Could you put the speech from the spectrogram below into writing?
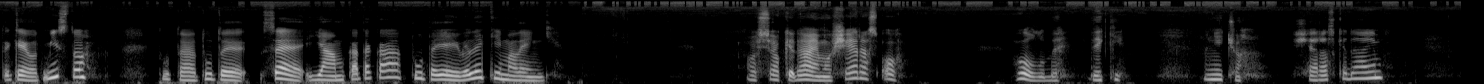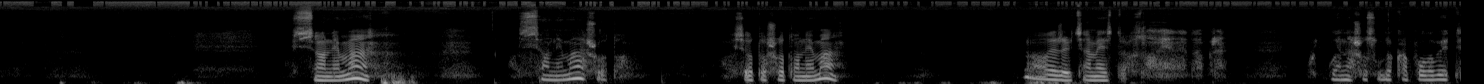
таке от місто. Тут, тут е, все ямка така, тут є і великі, і маленькі. Ось кидаємо ще раз. О, голуби дикі. Ну нічого. Ще раз кидаємо. Все нема. Все нема, що то. Все то, що то нема. Ну, але живцями здоров'я, добре. Хоч буде нашого судака половити.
